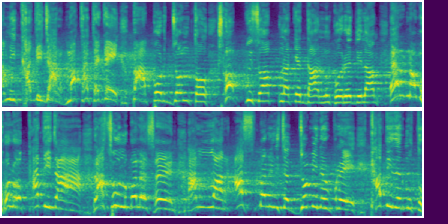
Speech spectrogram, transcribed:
আমি খাদিজার মাথা থেকে পা পর্যন্ত সব কিছু আপনাকে দান করে দিলাম। এর নাম হলো খাদিজা। রাসুল বলেছেন, আল্লাহর আসমানের নিচে জমিনের উপরে খাদিজের মতো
